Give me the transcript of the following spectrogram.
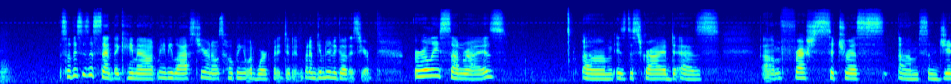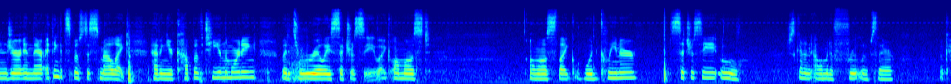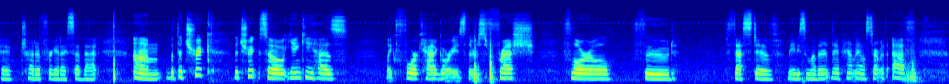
so this is a scent that came out maybe last year and I was hoping it would work, but it didn't. But I'm giving it a go this year. Early Sunrise um, is described as um, fresh citrus, um, some ginger in there. I think it's supposed to smell like having your cup of tea in the morning, but it's really citrusy, like almost, almost like wood cleaner citrusy. Ooh, just got an element of Froot Loops there. Okay, try to forget I said that. Um, but the trick, the trick, so Yankee has like four categories. There's fresh, floral, food, festive, maybe some other, they apparently all start with F.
